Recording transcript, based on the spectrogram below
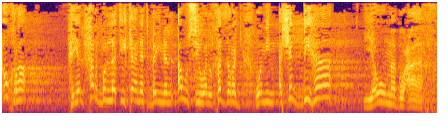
أخرى هي الحرب التي كانت بين الأوس والخزرج ومن أشدها يوم بعاث.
